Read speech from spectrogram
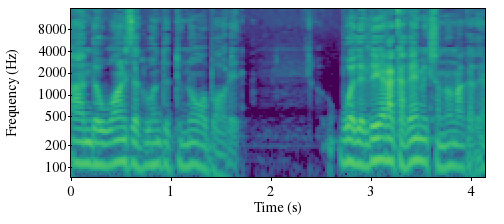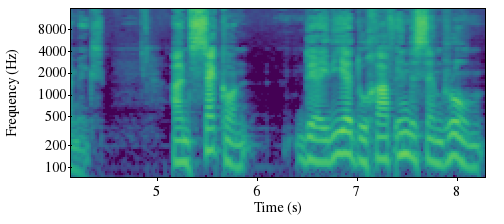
and the ones that wanted to know about it, whether they are academics or non academics. And second, the idea to have in the same room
